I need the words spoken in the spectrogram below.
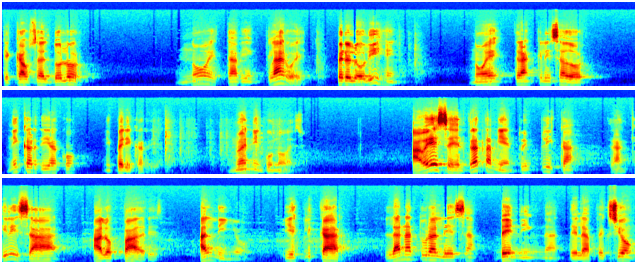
¿Qué causa el dolor? No está bien claro esto. Pero el origen no es tranquilizador, ni cardíaco, ni pericardíaco. No es ninguno de esos. A veces el tratamiento implica tranquilizar a los padres, al niño y explicar la naturaleza benigna de la afección,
